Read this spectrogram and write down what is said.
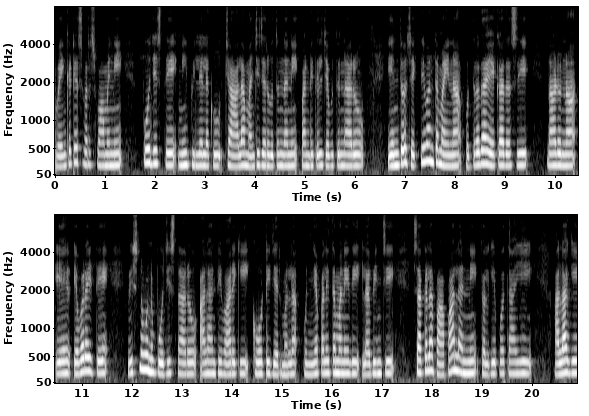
వెంకటేశ్వర స్వామిని పూజిస్తే మీ పిల్లలకు చాలా మంచి జరుగుతుందని పండితులు చెబుతున్నారు. ఎంతో శక్తివంతమైన పుత్రద ఏకాదశి నాడున ఏ ఎవరైతే విష్ణువును పూజిస్తారో అలాంటి వారికి కోటి జన్మల పుణ్య ఫలితం అనేది లభించి సకల పాపాలన్నీ తొలగిపోతాయి. అలాగే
